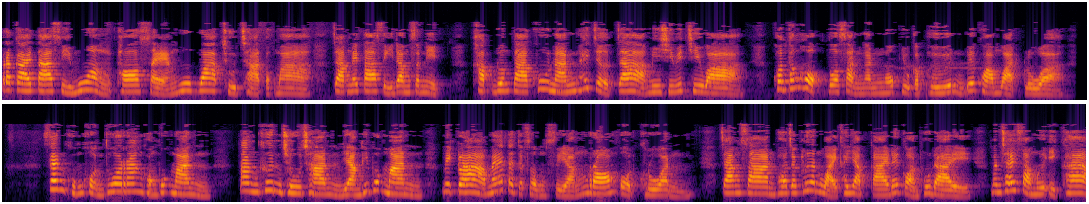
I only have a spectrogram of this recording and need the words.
ประกายตาสีม่วง ทอแสงวูบวาบฉูดฉาดออกมา จากในตาสีดำสนิท ขับดวงตาคู่นั้นให้เจิดจ้ามีชีวิตชีวา คนทั้งหกตัวสั่นงันงกอยู่กับพื้นด้วยความหวาดกลัว เส้นขุมขนทั่วร่างของพวกมัน ตั้งขึ้นชูชันอย่างที่พวกมัน ไม่กล้าแม้แต่จะส่งเสียงร้องโอดครวญจางซานพอจะเคลื่อนไหวขยับกายได้ก่อนผู้ใด มันใช้ฝ่ามืออีกข้าง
